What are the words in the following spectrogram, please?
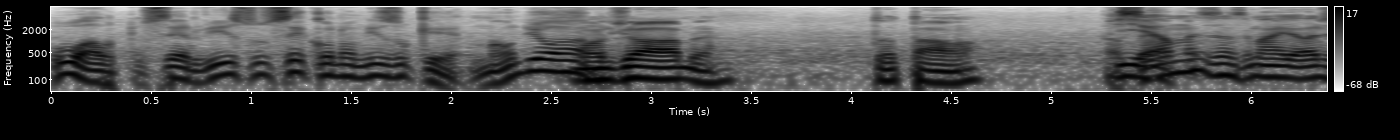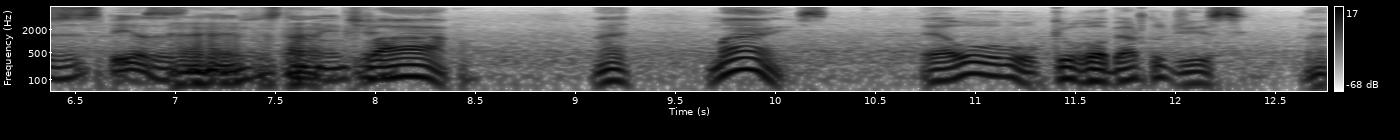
o autosserviço você economiza o quê? Mão de obra. Mão de obra. Total. tá que é certo? uma das maiores despesas, né? Justamente. É, claro. Né? Mas é o, o que o Roberto disse. né?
